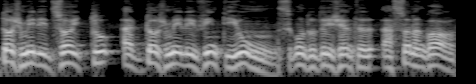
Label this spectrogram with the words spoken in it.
2018 a 2021. Segundo o dirigente, a Sonangol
